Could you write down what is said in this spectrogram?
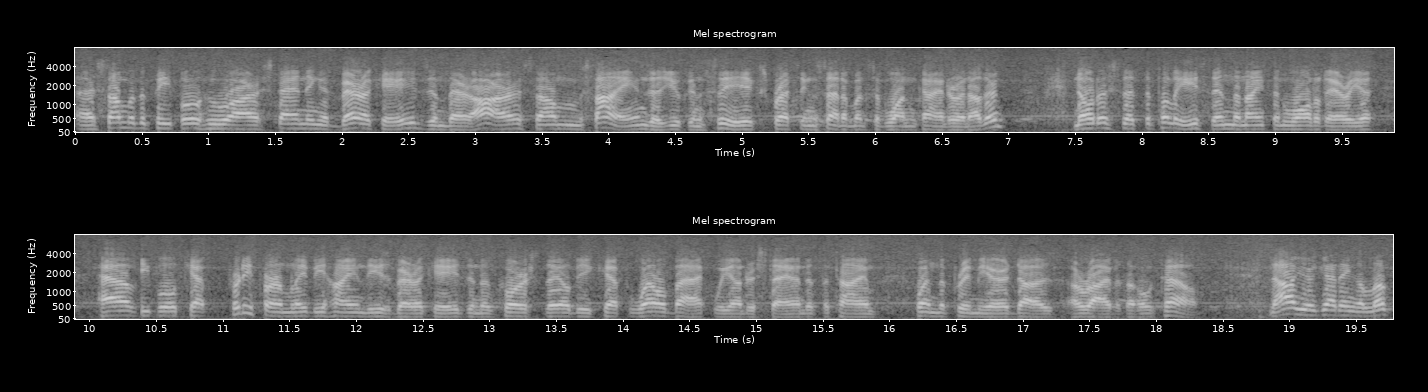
uh, some of the people who are standing at barricades, and there are some signs, as you can see, expressing sentiments of one kind or another. Notice that the police in the 9th and Walnut area have people kept pretty firmly behind these barricades, and of course they'll be kept well back, we understand, at the time when the Premier does arrive at the hotel. Now you're getting a look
